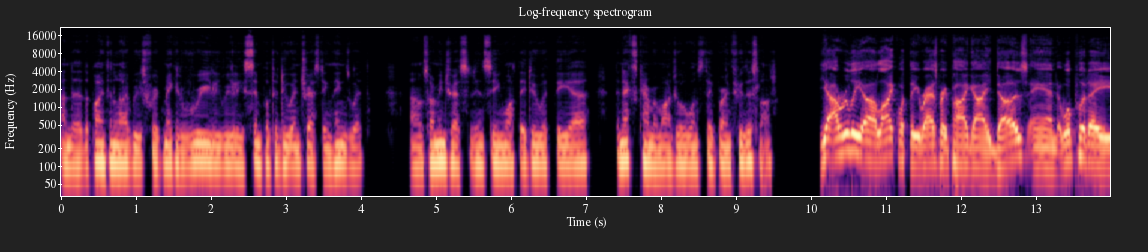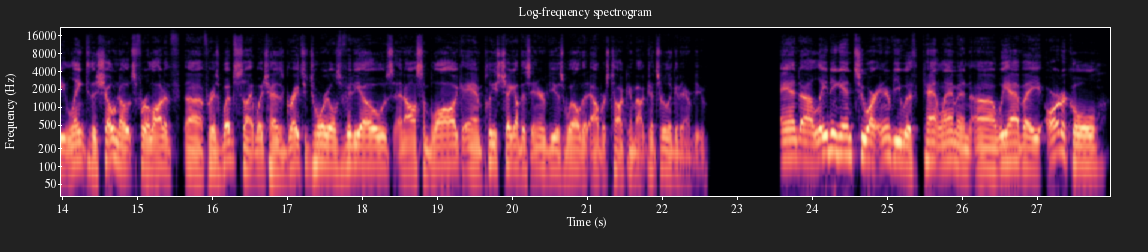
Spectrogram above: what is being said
And the, the Python libraries for it make it really, really simple to do interesting things with. Um, so I'm interested in seeing what they do with the uh, the next camera module once they've burned through this lot. Yeah, I really uh, like what the Raspberry Pi guy does, and we'll put a link to the show notes for a lot of uh, for his website, which has great tutorials, videos, an awesome blog. And please check out this interview as well that Albert's talking about because it's a really good interview. And uh, leading into our interview with Cat Lamin, uh, we have a article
